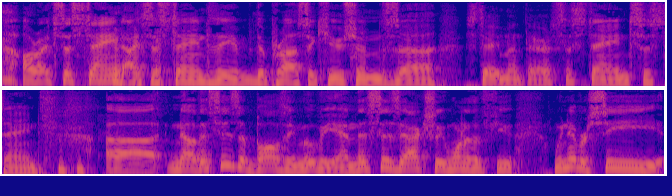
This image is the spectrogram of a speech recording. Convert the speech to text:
all right. Sustained. I sustained the the prosecution's uh, statement there. Sustained. Sustained. Uh, no, this is a ballsy movie, and this is actually one of the few we never see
